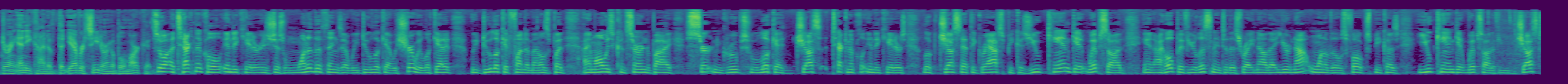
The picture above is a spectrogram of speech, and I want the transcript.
during any kind of that you ever see during a bull market. So a technical indicator is just one of the things that we do look at. We sure we look at it. We do look at fundamentals, but I'm always concerned by certain groups who look at just technical indicators, look just at the graphs because you can get whipsawed. And I hope if you're listening to this right now that you're not one of those folks because you can get whipsawed if you just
